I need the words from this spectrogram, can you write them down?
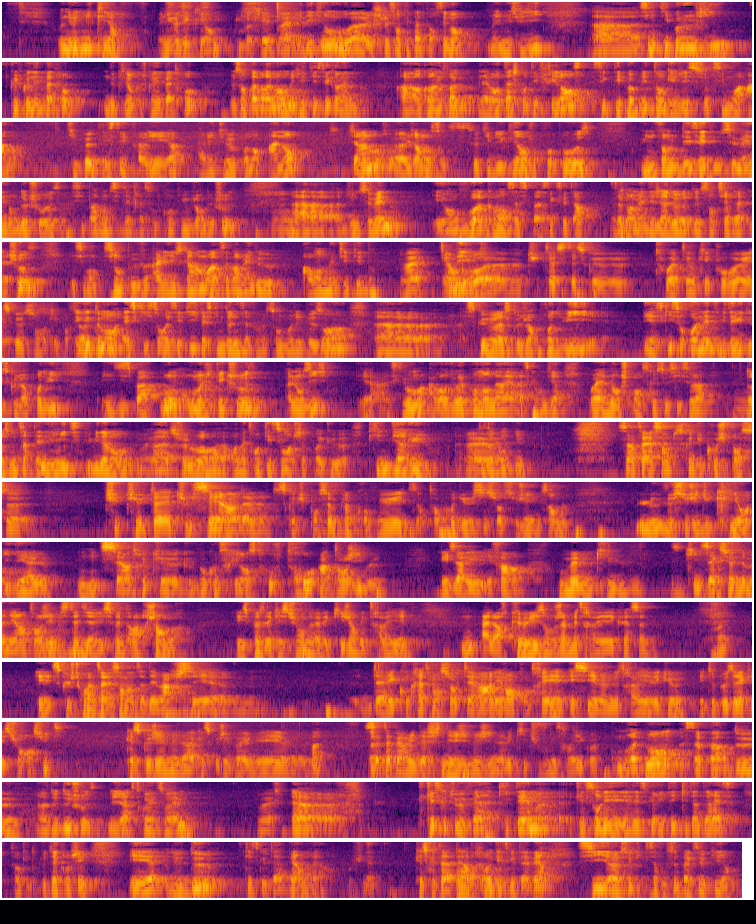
Au niveau de mes clients, au niveau des clients Ok. Ouais, il y a des clients où euh, je le sentais pas forcément, mais je me suis dit, euh, c'est une typologie que je connais pas trop, de clients que je connais pas trop. Je le sens pas vraiment, mais je vais tester quand même. Alors, encore une fois, l'avantage quand t'es freelance, c'est que t'es pas obligé de t'engager sur six mois, un an. Tu peux tester de travailler euh, avec eux pendant un an. Généralement, euh, généralement sur ce type de client, je propose une formule d'essai d'une semaine, genre de choses. Si par exemple c'est de la création de contenu, genre de choses, Mm. euh, d'une semaine et on voit comment ça se passe, etc. Ça permet déjà de, de sentir la, la chose et si on, si on peut aller jusqu'à un mois, ça permet de vraiment mettre les pieds dedans. Ouais. Et en Mais- gros, euh, tu testes est-ce que toi t'es ok pour eux, est-ce que eux sont ok pour toi? Exactement. Est-ce qu'ils sont réceptifs? Est-ce qu'ils me donnent les informations dont j'ai besoin? Euh, Est-ce que est-ce que je leur produis et est-ce qu'ils sont honnêtes vis-à-vis de ce que je leur produis Et ils disent pas bon, au moins j'ai quelque chose, allons-y. Et, euh, Est-ce qu'ils vont avoir du répondant derrière Est-ce qu'ils vont me dire ouais non je pense que ceci cela dans une certaine limite évidemment Mm. Ouais, pas toujours euh, remettre en question à chaque fois que qu'il y a une virgule Ouais, dans un contenu. C'est intéressant parce que du coup, je pense, euh, tu, tu, tu le sais, hein, parce que tu consommes plein de contenu et t'en produis aussi sur le sujet, il me semble. Le, le sujet du client idéal, Mhm. c'est un truc que, que beaucoup de freelances trouvent trop intangible et ils arrivent, enfin, ou même qu'ils qu'ils actionnent de manière intangible, c'est-à-dire ils se mettent dans leur chambre et ils se posent la question de avec qui j'ai envie de travailler, Mhm. alors qu'eux, ils ont jamais travaillé avec personne. Ouais. Et ce que je trouve intéressant dans ta démarche, c'est euh, d'aller concrètement sur le terrain, les rencontrer, essayer même de travailler avec eux et te poser la question ensuite. Qu'est-ce que j'ai aimé là? Qu'est-ce que j'ai pas aimé? Euh, Ouais. Ça t'a permis d'affiner, j'imagine, avec qui tu voulais travailler, quoi. Concrètement, ça part de, euh, de deux choses. Déjà, se connaître soi-même. Ouais. Euh, Qu'est-ce que tu veux faire Qui t'aime Quelles sont les aspérités qui t'intéressent Sur lesquelles tu peux t'accrocher Et euh, de deux, qu'est-ce que tu as à perdre au final Qu'est-ce que t'as à perdre? Ouais, qu'est-ce que tu as à perdre? Si euh, ce, ça fonctionne pas avec ce client,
